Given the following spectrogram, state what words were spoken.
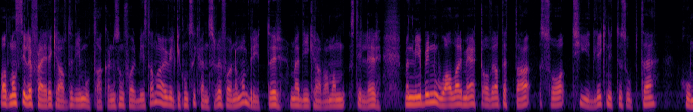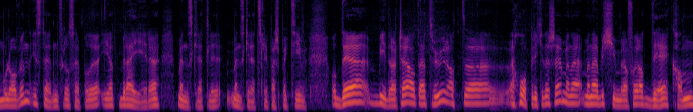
og at man stiller flere krav til de mottakerne som får bistand, og hvilke konsekvenser det får når man bryter med de kravene man stiller. Men vi blir noe alarmert over at dette så tydelig knyttes opp til homoloven, istedenfor å se på det i et breiere menneskerettslig, menneskerettslig, perspektiv. Og Det bidrar til at jeg tror at eh, Jeg håper ikke det skjer, men jeg, men jeg er bekymra for at det kan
